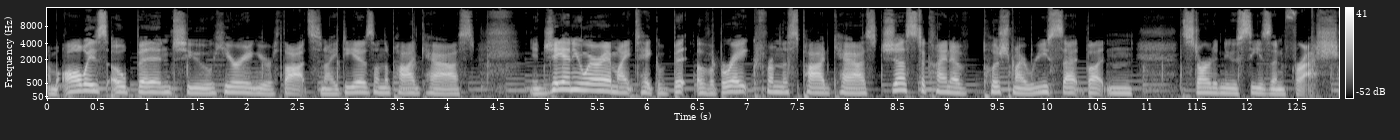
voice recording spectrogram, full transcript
I'm always open to hearing your thoughts and ideas on the podcast. In January, I might take a bit of a break from this podcast just to kind of push my reset button, start a new season fresh.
